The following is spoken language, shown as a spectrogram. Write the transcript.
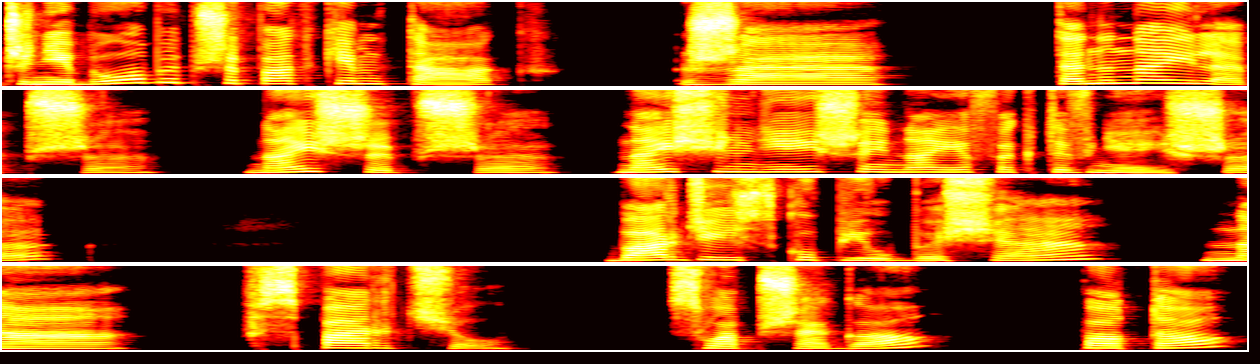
czy nie byłoby przypadkiem tak, że ten najlepszy, najszybszy, najsilniejszy i najefektywniejszy bardziej skupiłby się na wsparciu słabszego po to,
